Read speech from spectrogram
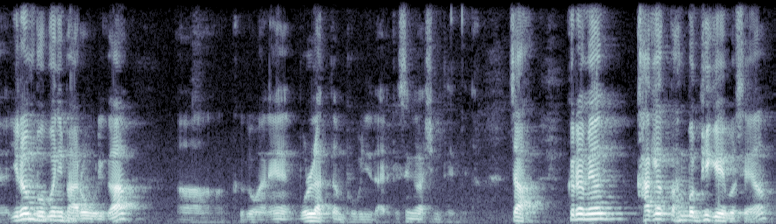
예, 이런 부분이 바로 우리가 어, 그동안에 몰랐던 부분이다 이렇게 생각하시면 됩니다. 자, 그러면 가격 한번 비교해 보세요.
